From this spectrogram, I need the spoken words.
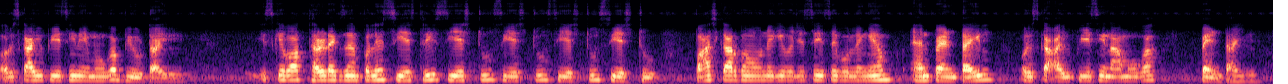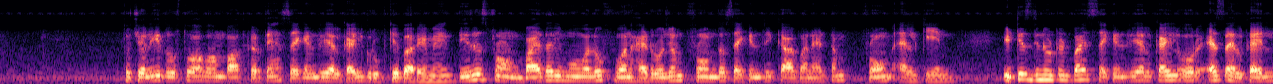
और इसका पी एस सी नेम होगा ब्यूटाइल इसके बाद थर्ड एग्ज़ाम्पल है C H three C H two C H two C H two C H two पाँच कार्बन होने की वजह से इसे बोलेंगे हम एन पेंटाइल और इसका आई नाम होगा पेंटाइल तो चलिए दोस्तों, अब हम बात करते हैं सेकेंडरी अल्काइल ग्रुप के बारे में। This is from by the removal of one hydrogen from the secondary carbon atom from alkane it is denoted by secondary alkyl और S alkyl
